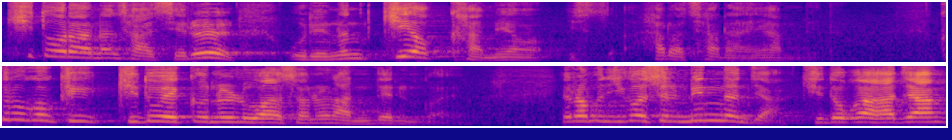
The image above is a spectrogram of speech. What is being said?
기도라는 사실을 우리는 기억하며 하러 살아야 합니다. 그리고 그 기도의 끈을 놓아서는 안 되는 거예요. 여러분 이것을 믿는 자, 기도가 가장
